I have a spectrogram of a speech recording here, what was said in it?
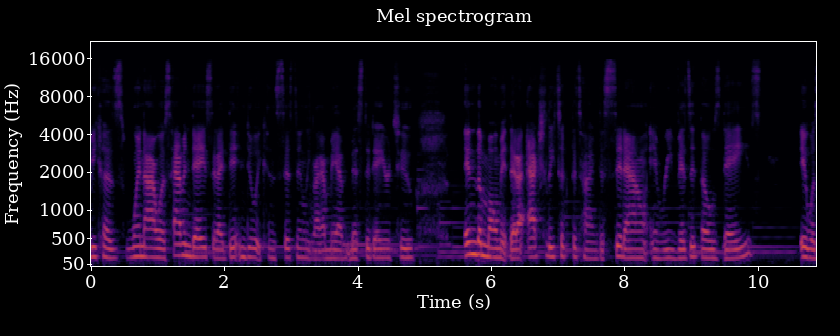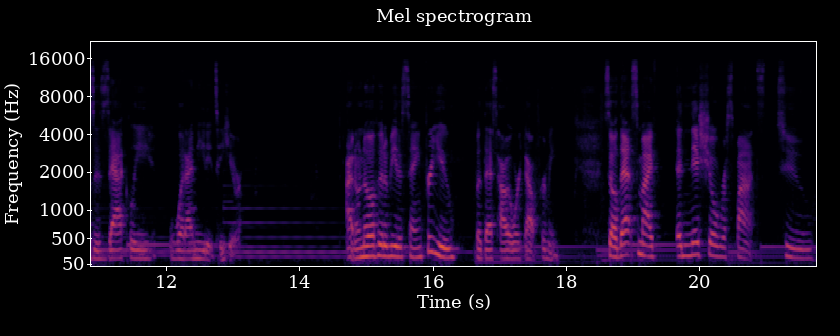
Because when I was having days that I didn't do it consistently, like I may have missed a day or two, in the moment that I actually took the time to sit down and revisit those days, it was exactly what I needed to hear. I don't know if it'll be the same for you, but that's how it worked out for me. So that's my initial response to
